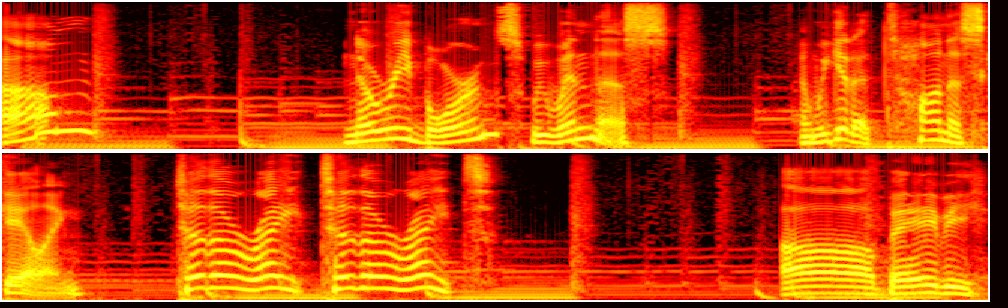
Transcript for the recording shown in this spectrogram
um, no reborns. We win this. And we get a ton of scaling. To the right, to the right. Oh, baby.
